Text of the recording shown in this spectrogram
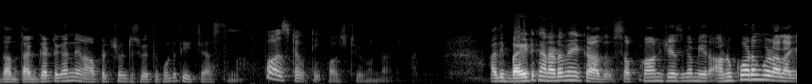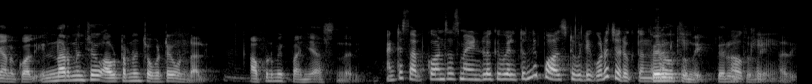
దాని తగ్గట్టుగా నేను ఆపర్చునిటీస్ వెతుకుంటూ తీర్చేస్తున్నాను పాజిటివిటీ పాజిటివ్గా ఉండాలి. అది బయటకు అనడమే కాదు సబ్ కాన్షియస్గా మీరు అనుకోవడం కూడా అలాగే అనుకోవాలి. ఇన్నర్ నుంచి అవుటర్ నుంచి ఒకటే ఉండాలి. అప్పుడు మీకు పని చేస్తుంది అది. అంటే సబ్ కాన్షియస్ మైండ్లోకి వెళ్తుంది పాజిటివిటీ కూడా జరుగుతుంది. పెరుగుతుంది పెరుగుతుంది అది.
